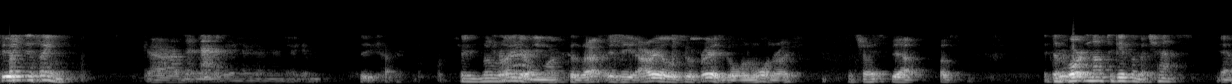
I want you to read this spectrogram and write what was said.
See, Fighting his wings. see, So he's no rider anymore. Because that, if the Ariel was too afraid to go one one, right? That's right. Yeah, that's, It's important not to give them a chance. yeah,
